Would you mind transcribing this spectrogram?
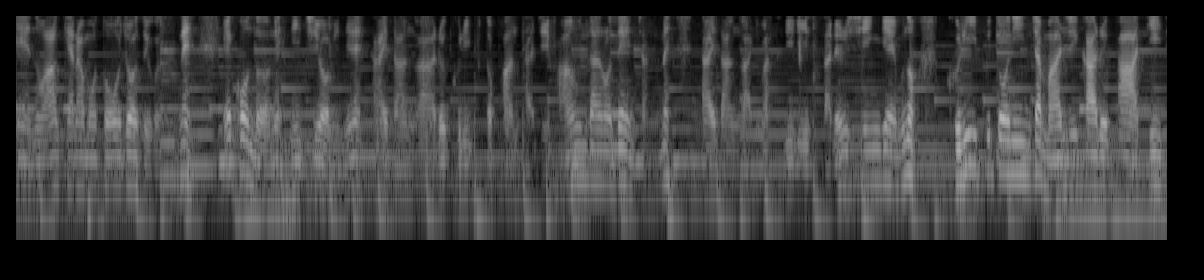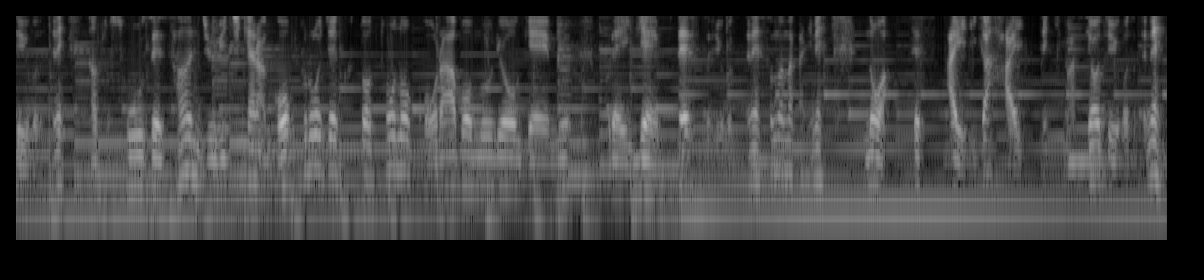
えー、ノアキャラも登場ということでね、えー、今度のね、日曜日にね、対談があるクリプトファンタジーファウンダーのデンちゃんのね、対談があります。リリースされる新ゲームのクリプト忍者マジカルパーティーということでね、なんと総勢31キャラ5プロジェクトとのコラボ無料ゲーム、プレイゲームですということでね、その中にね、ノア、セス、アイリが入ってきますよということでね、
